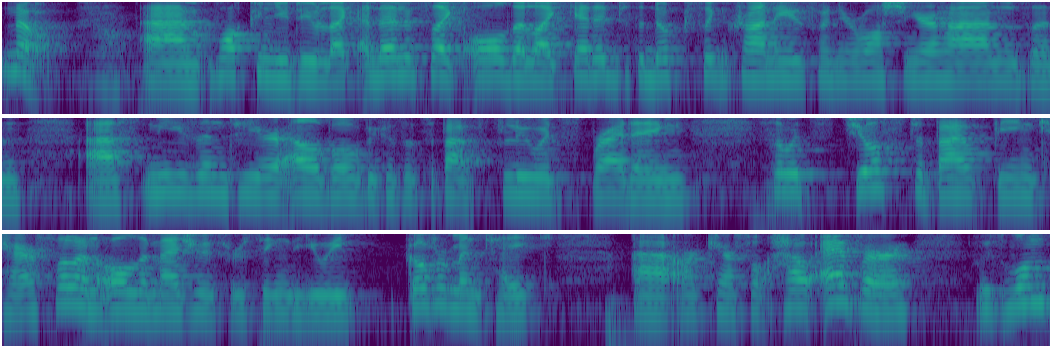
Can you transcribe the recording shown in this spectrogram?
No. Um, what can you do? Like, and then it's like all the like get into the nooks and crannies when you're washing your hands and uh, sneeze into your elbow because it's about fluid spreading. So it's just about being careful, and all the measures we're seeing the UAE government take uh, are careful. However, there was one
